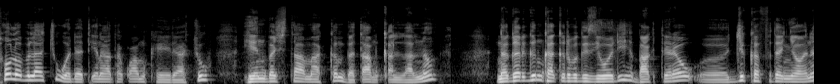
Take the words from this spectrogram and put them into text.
ቶሎ ብላችሁ ወደ ጤና ተቋም ከሄዳችሁ ይህን በሽታ ማከም በጣም ቀላል ነው። ነገር ግን ከቅርብ ጊዜ ወዲህ ባክቴሪያው እጅግ ከፍተኛ የሆነ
